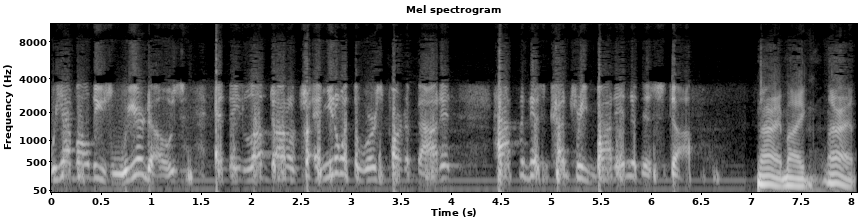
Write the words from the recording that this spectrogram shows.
We have all these weirdos, and they love Donald Trump. And you know what the worst part about it? Half of this country bought into this stuff. All right, Mike. All right.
